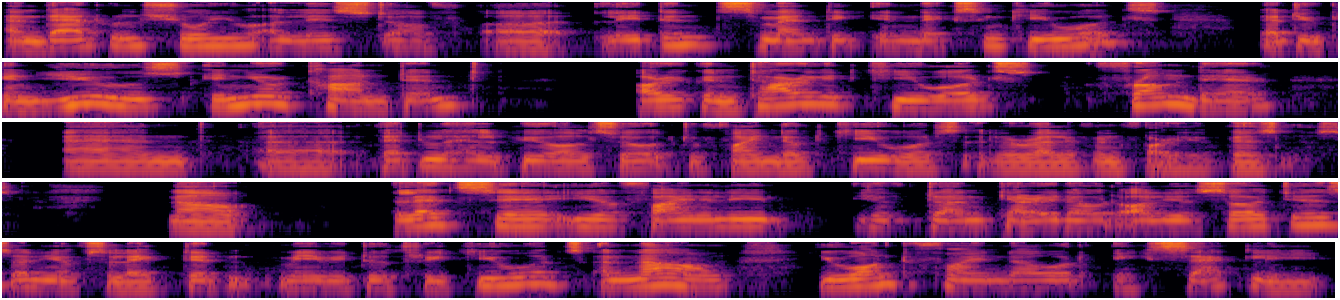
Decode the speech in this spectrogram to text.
and that will show you a list of uh, latent semantic indexing keywords that you can use in your content or you can target keywords from there and uh, that will help you also to find out keywords that are relevant for your business. Now let's say you have finally you've done carried out all your searches and you have selected maybe two three keywords and now you want to find out exactly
